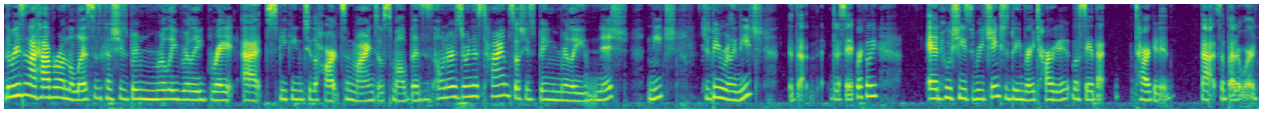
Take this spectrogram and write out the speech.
the reason I have her on the list is because she's been really, really great at speaking to the hearts and minds of small business owners during this time. So she's being really niche, niche. She's being really niche. That, did I say it correctly? And who she's reaching, she's being very targeted. Let's say that targeted. That's a better word.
